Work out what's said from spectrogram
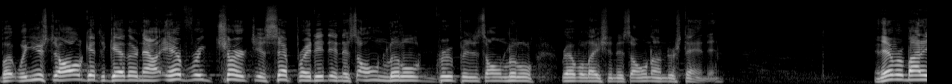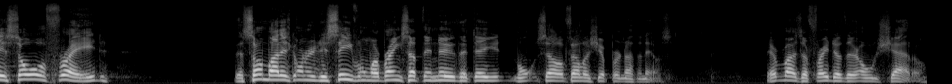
but we used to all get together. Now every church is separated in its own little group, in its own little revelation, its own understanding. And everybody is so afraid that somebody's going to deceive them or bring something new that they won't sell a fellowship or nothing else. Everybody's afraid of their own shadow.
